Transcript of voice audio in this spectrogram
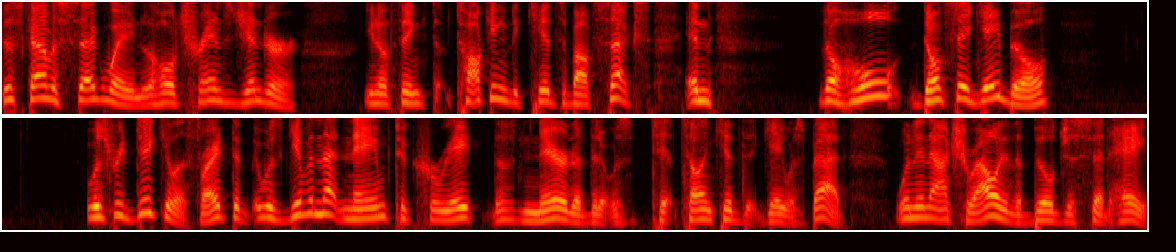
this kind of a segue into the whole transgender, you know, thing t- talking to kids about sex and the whole don't say gay bill was ridiculous, right? That it was given that name to create the narrative that it was t- telling kids that gay was bad. When in actuality, the bill just said, "Hey,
